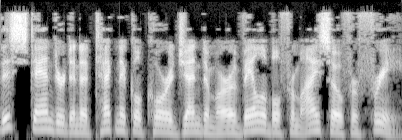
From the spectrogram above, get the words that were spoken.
This standard and a technical corrigendum are available from ISO for free.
